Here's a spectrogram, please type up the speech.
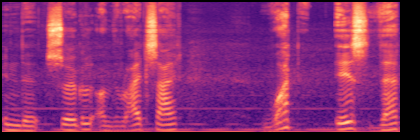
in the circle on the right side. What is that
